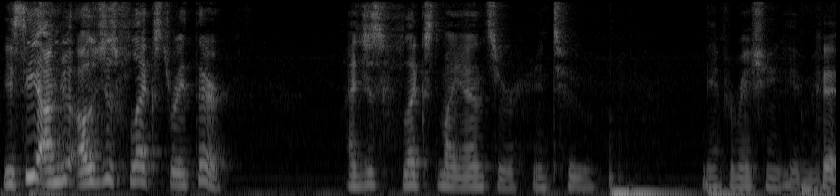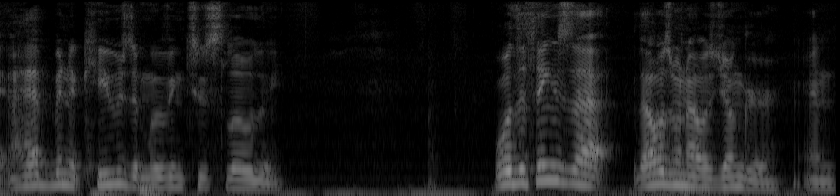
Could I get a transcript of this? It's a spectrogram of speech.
You see, I'm I was just flexed right there. I just flexed my answer into the information you gave me. Okay, I have been accused of moving too slowly. Well, the thing is that that was when I was younger and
